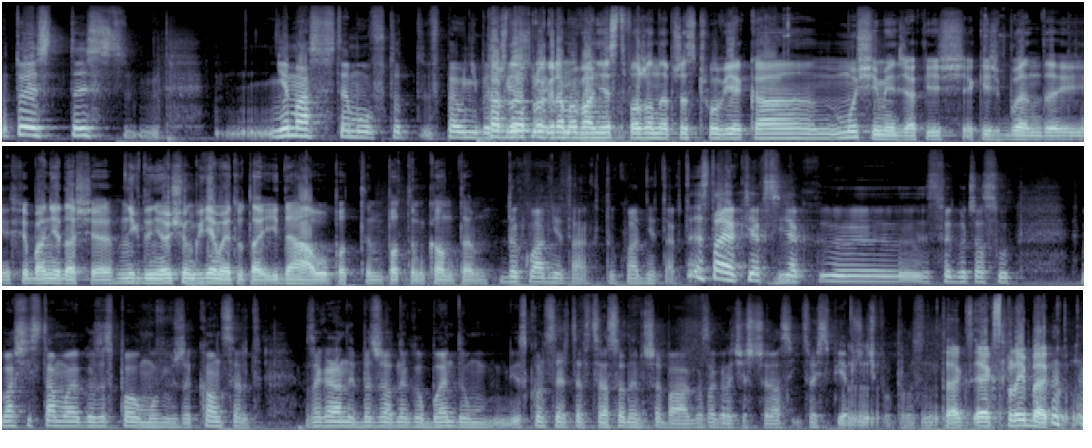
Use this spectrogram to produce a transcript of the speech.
No to jest, to jest nie ma systemów w pełni Każde bezpiecznych. oprogramowanie stworzone przez człowieka musi mieć jakieś, jakieś błędy i chyba nie da się, nigdy nie osiągniemy tutaj ideału pod tym, pod tym kątem. Dokładnie tak, dokładnie tak. To jest tak, jak, jak, jak yy, swego czasu basista mojego zespołu mówił, że koncert zagrany bez żadnego błędu jest koncertem straconym, trzeba go zagrać jeszcze raz i coś spieprzyć po prostu. Tak, jak z playbacku.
